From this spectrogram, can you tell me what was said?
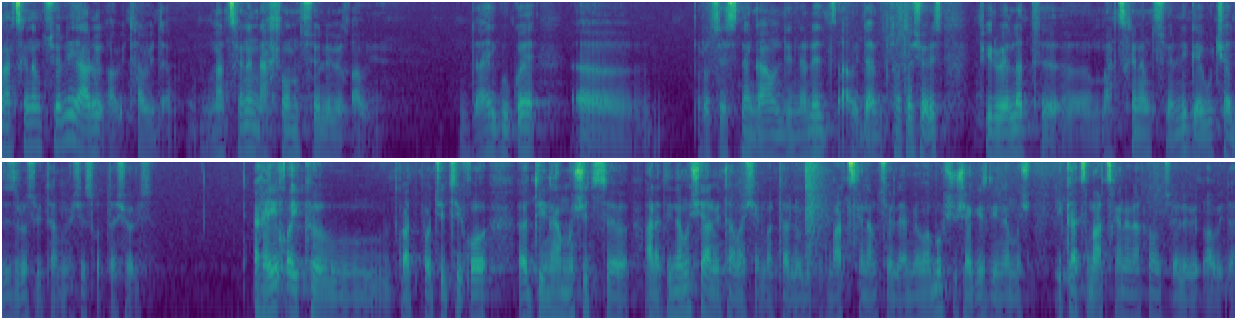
მარცხენა მცველი არ ვიყავი თავიდან. მარცხენა ნახევარმცველი ვიყავი. და ეგ უკვე პროცესიდან გამომდინარე წავიდა ფოთაშორის პირველად მარცხენა მცველი გეგუჩაძის დროს ვითამაშე ფოთაშორის. ახლა იყო იქ თქვა პოჩიც იყო დინამოშიც არა დინამოში არ ვითამაშე მართლა ლოგიკით მარცხენა მცველია მე ვამბობ შუშაკის დინამოში იქაც მარცხენა ნახევარმცველი ვიყავი და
